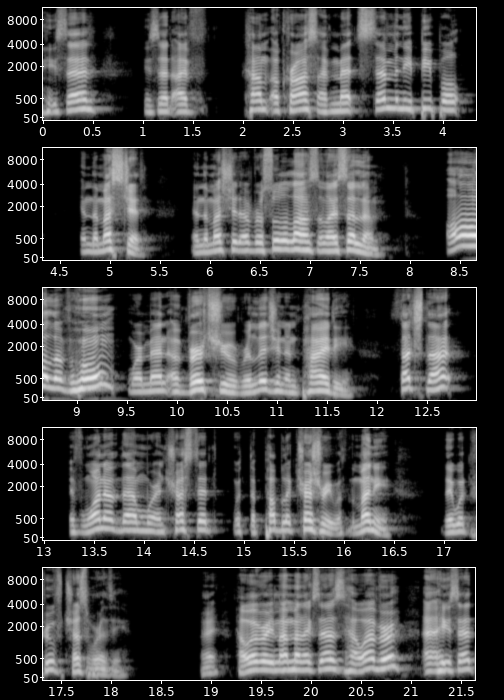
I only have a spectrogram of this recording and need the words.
he said, he said, I've come across, I've met 70 people in the masjid, in the masjid of Rasulullah all of whom were men of virtue, religion, and piety, such that if one of them were entrusted with the public treasury, with the money, they would prove trustworthy. Right? However, Imam Malik says, however, uh, he said,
